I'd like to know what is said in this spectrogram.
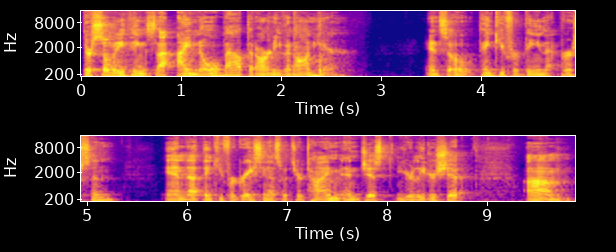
There's so many things I know about that aren't even on here. And so thank you for being that person. And uh, thank you for gracing us with your time and just your leadership. Um,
